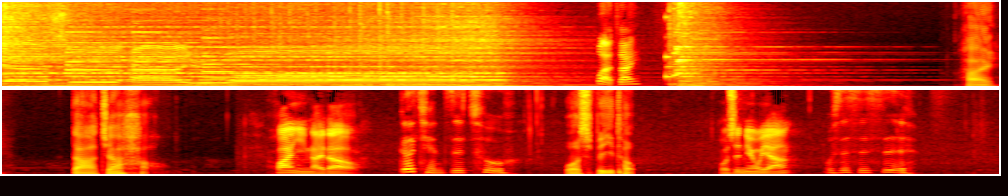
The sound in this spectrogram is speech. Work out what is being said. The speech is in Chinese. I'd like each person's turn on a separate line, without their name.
也是爱我。哇塞！
嗨，大家好，
欢迎来到，
搁浅之处，
我是 Vito。
我是牛羊。
我是十四。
